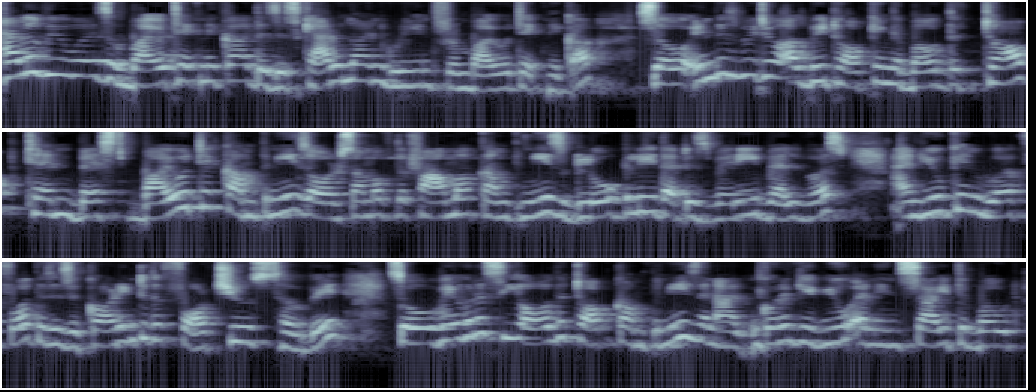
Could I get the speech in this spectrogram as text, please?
Hello viewers of Biotecnika, this is Caroline Green from Biotecnika. So in this video, I'll be talking about the top 10 best biotech companies or some of the pharma companies globally that is very well versed and you can work for. This is according to the Fortune survey. So we are going to see all the top companies and I'm going to give you an insight about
